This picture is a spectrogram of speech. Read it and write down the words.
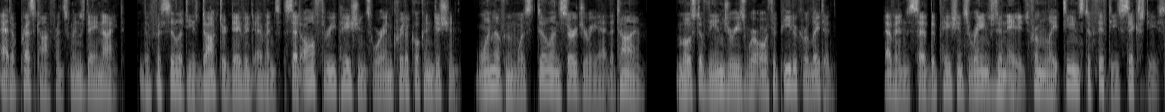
At a press conference Wednesday night, the facility's Dr. David Evans said all three patients were in critical condition, one of whom was still in surgery at the time. Most of the injuries were orthopedic-related. Evans said the patients ranged in age from late teens to 50s-60s.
